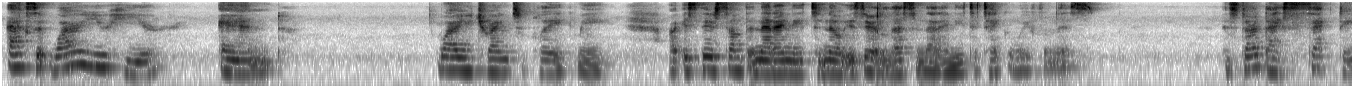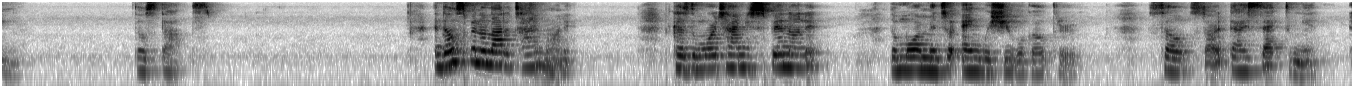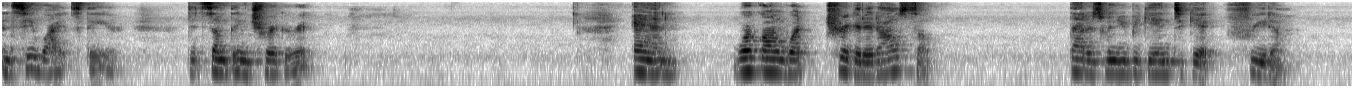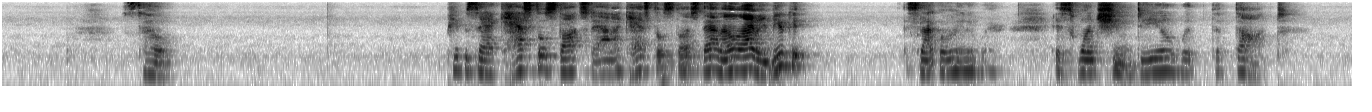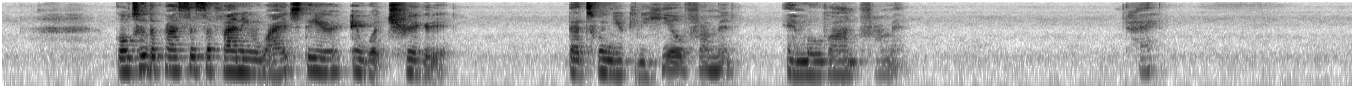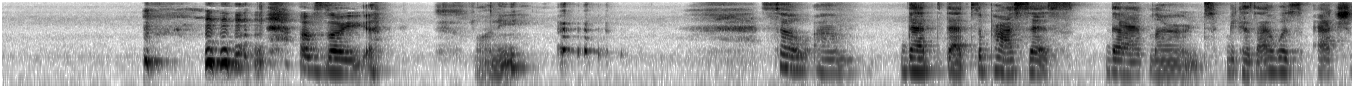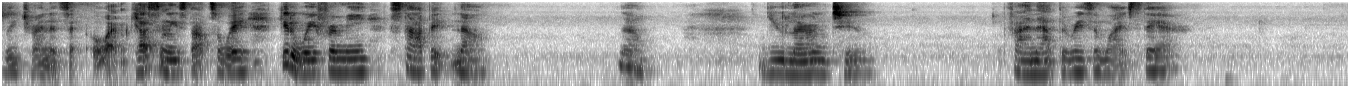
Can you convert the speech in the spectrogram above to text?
Ask it, why are you here? And why are you trying to plague me? Or is there something that I need to know? Is there a lesson that I need to take away from this? And start dissecting those thoughts. And don't spend a lot of time on it because the more time you spend on it, the more mental anguish you will go through. So start dissecting it and see why it's there. Did something trigger it? And work on what triggered it also. That is when you begin to get freedom. So people say, I cast those thoughts down, I cast those thoughts down, oh, I rebuke it. It's not going anywhere. It's once you deal with the thought. Go to the process of finding why it's there and what triggered it. That's when you can heal from it and move on from it. Okay? I'm sorry. Funny. so um, that that's a process that I've learned because I was actually trying to say, oh, I'm casting these thoughts away. Get away from me. Stop it. No. No. You learn to find out the reason why it's there.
